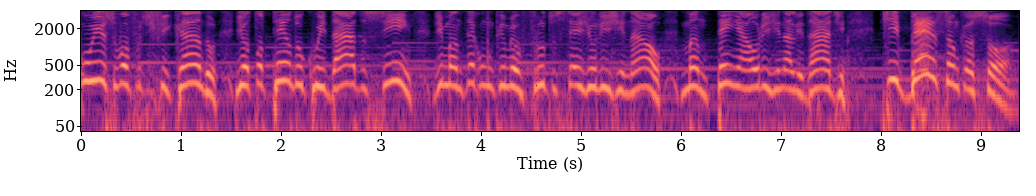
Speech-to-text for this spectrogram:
com isso vou frutificando e eu estou tendo o cuidado, sim, de manter com que o meu fruto seja original, mantenha a originalidade. Que bênção que eu sou!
